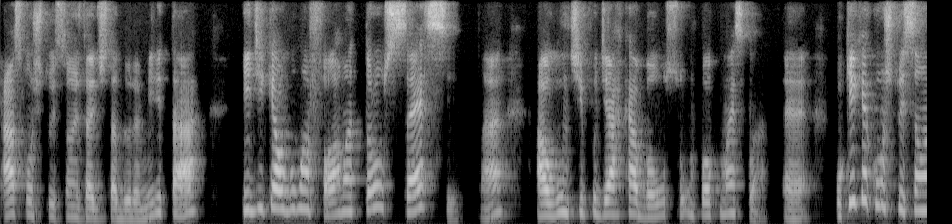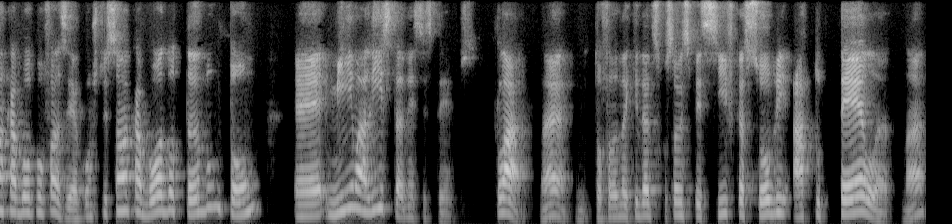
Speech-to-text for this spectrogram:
as constituições da ditadura militar e de que, de alguma forma, trouxesse né, algum tipo de arcabouço um pouco mais claro. É, o que, que, a Constituição acabou por fazer? A Constituição acabou adotando um tom é, minimalista nesses termos. Claro, estou né, falando aqui da discussão específica sobre a tutela, né,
